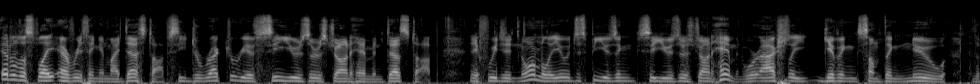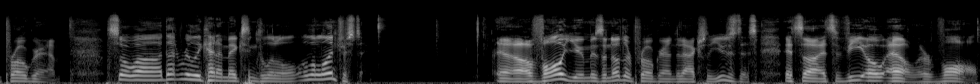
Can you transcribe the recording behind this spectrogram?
it'll display everything in my desktop. See directory of C users John Hammond desktop. And if we did it normally, it would just be using C users John Hammond. We're actually giving something new to the program. So uh, that really kind of makes things a little a little interesting. Uh, Volume is another program that actually uses this. It's uh, it's VOL or vol.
